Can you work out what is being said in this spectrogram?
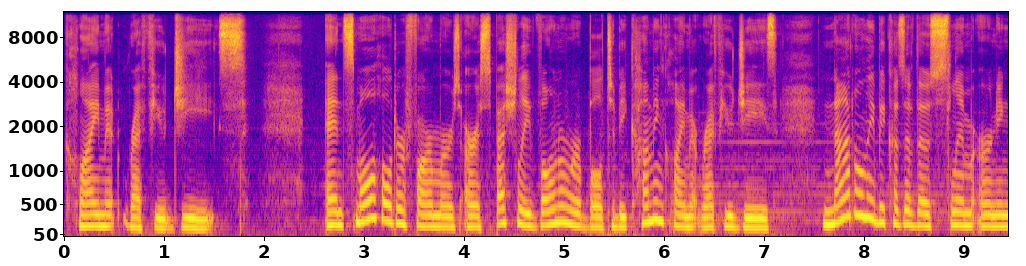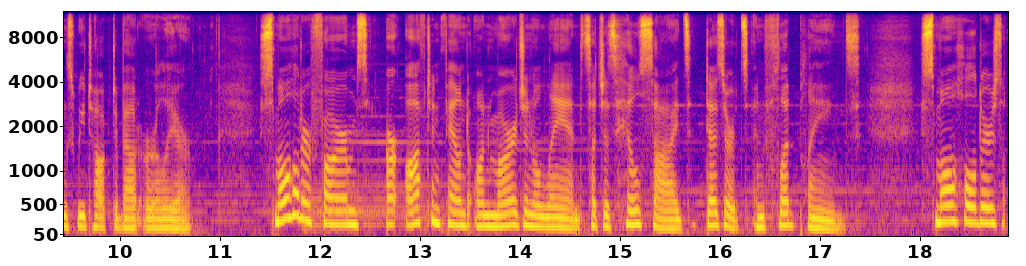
climate refugees. And smallholder farmers are especially vulnerable to becoming climate refugees, not only because of those slim earnings we talked about earlier. Smallholder farms are often found on marginal land, such as hillsides, deserts, and floodplains. Smallholders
